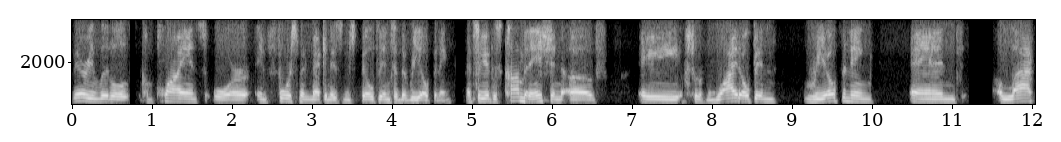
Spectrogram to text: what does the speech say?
very little compliance or enforcement mechanisms built into the reopening. And so you have this combination of a sort of wide open reopening and a lack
